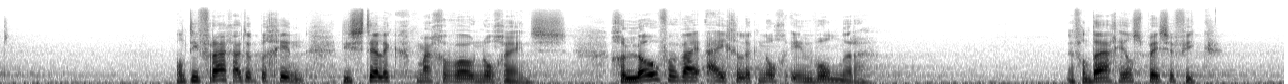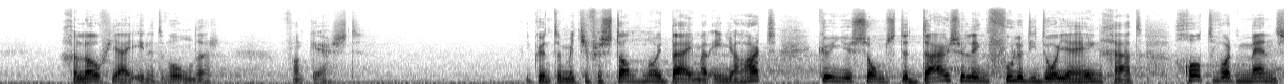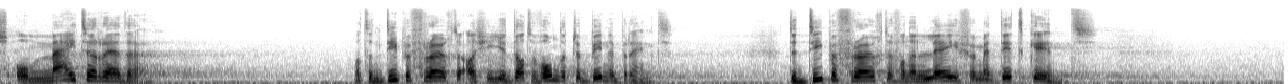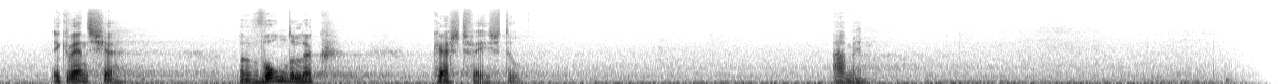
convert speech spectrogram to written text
Want die vraag uit het begin, die stel ik maar gewoon nog eens. Geloven wij eigenlijk nog in wonderen? En vandaag heel specifiek. Geloof jij in het wonder van kerst? Je kunt er met je verstand nooit bij, maar in je hart kun je soms de duizeling voelen die door je heen gaat. God wordt mens om mij te redden. Wat een diepe vreugde als je je dat wonder te binnen brengt. De diepe vreugde van een leven met dit kind. Ik wens je een wonderlijk kerstfeest toe. Amen.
